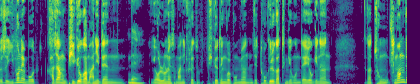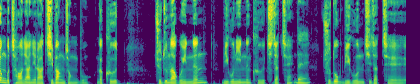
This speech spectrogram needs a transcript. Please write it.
그래서 이번에 뭐 가장 비교가 많이 된 네. 이 언론에서 많이 그래도 비교된 걸 보면 이제 독일 같은 경우인데 여기는 그러니까 정, 중앙 정부 차원이 아니라 지방 정부. 그러니까 그 주둔하고 있는 미군이 있는 그 지자체, 네. 주독 미군 지자체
